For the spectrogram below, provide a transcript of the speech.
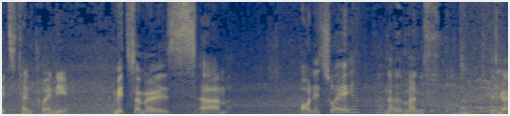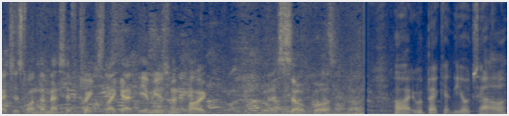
It's 10.20. Midsummer is um, on its way, another month. This guy just won the massive tricks like at the amusement park. That's so cool. Alright, we're back at the hotel.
